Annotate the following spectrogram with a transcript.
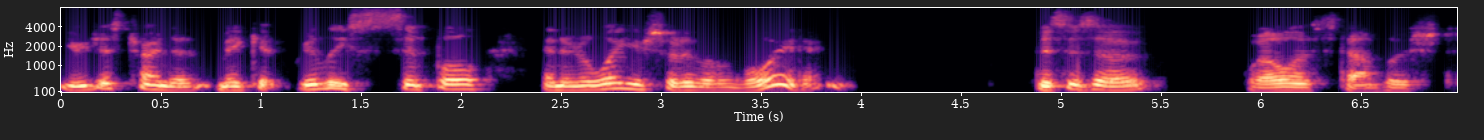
You're just trying to make it really simple. And in a way, you're sort of avoiding. This is a well established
